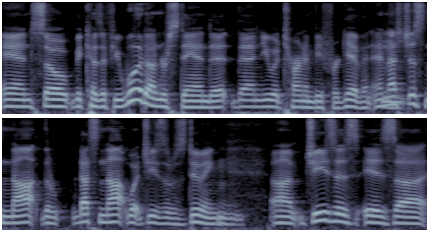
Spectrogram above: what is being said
And so, because if you would understand it, then you would turn and be forgiven. And that's just not the that's not what Jesus was doing. Um, Jesus is uh,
